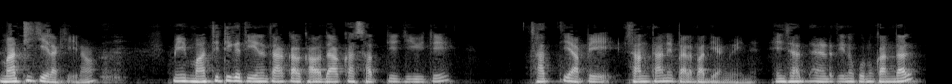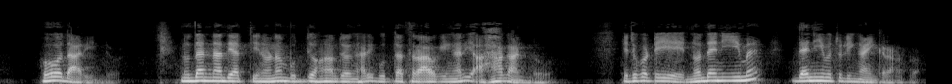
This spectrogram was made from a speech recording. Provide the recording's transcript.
මති කියලා කියනවා. මේ මති ටික තියෙන තාකල් කවදාකවත් සත්‍ය ජීවිතේ සත්‍ය අපේ సంతානේ පළපදියම් වෙන්නේ. ඒ නිසා දැනට තියෙන කුණු කන්දල් හොදාරින්න ඕන. නොදන්නා දෙයක් තියෙනවා නම් බුද්ධ හාමුදුරන් හරි බුද්ධ ශ්‍රාවකෙන් හරි අහගන්න ඕන. එතකොට මේ නොදැනීම දැනීම තුලින් අයින් කරන්න පුළුවන්.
